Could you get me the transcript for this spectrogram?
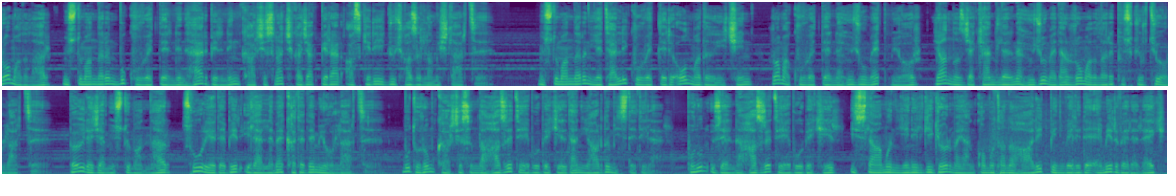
Romalılar Müslümanların bu kuvvetlerinin her birinin karşısına çıkacak birer askeri güç hazırlamışlardı. Müslümanların yeterli kuvvetleri olmadığı için Roma kuvvetlerine hücum etmiyor, yalnızca kendilerine hücum eden Romalıları püskürtüyorlardı. Böylece Müslümanlar Suriye'de bir ilerleme kat edemiyorlardı. Bu durum karşısında Hazreti Ebu Bekir'den yardım istediler. Bunun üzerine Hazreti Ebu Bekir, İslam'ın yenilgi görmeyen komutanı Halid bin Velid'e emir vererek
